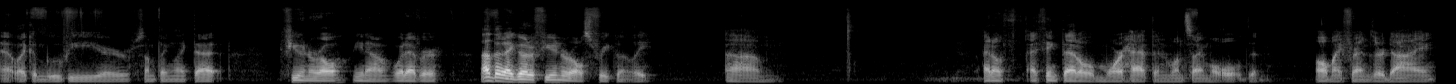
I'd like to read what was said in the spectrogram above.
at like a movie or something like that funeral, you know, whatever. Not that I go to funerals frequently. Um, I don't. I think that'll more happen once I'm old and all my friends are dying.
